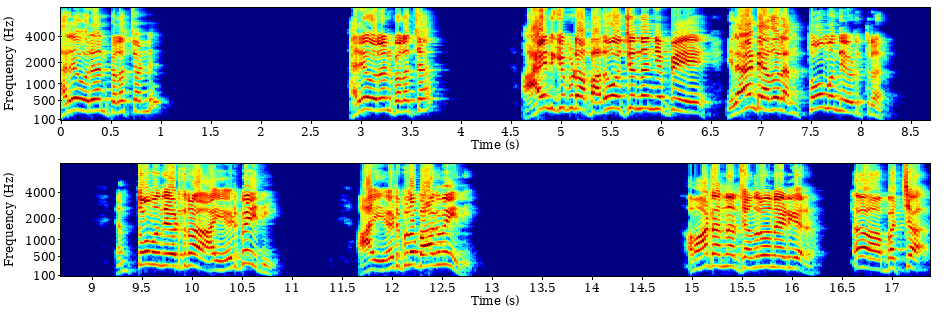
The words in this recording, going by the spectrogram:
అరే ఒరే అని పిలవచ్చండి? అరే ఒరే అని పిలవచ్చా? ఆయనకి ఇప్పుడు ఆ పదవి వచ్చిందని చెప్పి ఇలాంటి అదోలు ఎంతోమంది ఏడుతున్నారు. ఎంతోమంది ఏడుతున్నారు. ఆ ఏడుపే ఇది. ఆ ఏడుపులో భాగమే ఇది. ఆ మాట అన్నారు చంద్రబాబు నాయుడు గారు. బచ్చా.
